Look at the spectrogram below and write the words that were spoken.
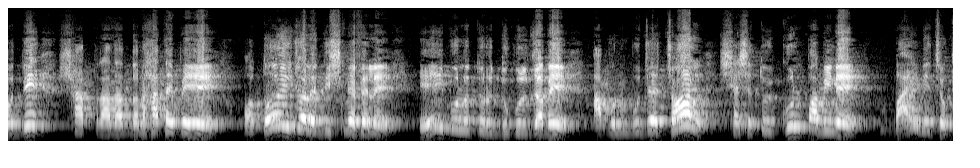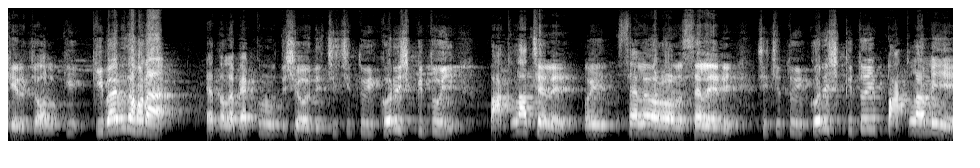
হদ্দি সাত রাজার দন হাতে পেয়ে অতই জলে দিশনে ফেলে, এই বলে তোর দুকুল যাবে। আপন বুঝে চল, শেষে তুই কুল পাবি নে। বাইবে চোখের জল। কি কি বাইবে দেখো না এতলা বেকনুর উদ্দেশ্যে ওই চিচি, তুই করিস কি তুই? পাকলা ছেলে, ওই ছেলে ওর ছেলে রে চিচি, তুই করিস কি তুই? পাকলা মেয়ে।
